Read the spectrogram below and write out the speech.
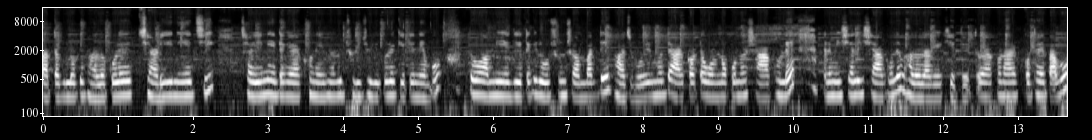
পাতাগুলোকে ভালো করে ছাড়িয়ে নিয়েছি। ছাড়িয়ে নিয়ে এটাকে এখন এইভাবে ঝুড়ি ঝুড়ি করে কেটে নেব। তো আমি এই যে এটাকে রসুন সম্বার দিয়ে ভাজবো। এর মধ্যে আর কটা অন্য কোনো শাক হলে মানে মিশালি শাক হলে ভালো লাগে খেতে। তো এখন আর কোথায় পাবো?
